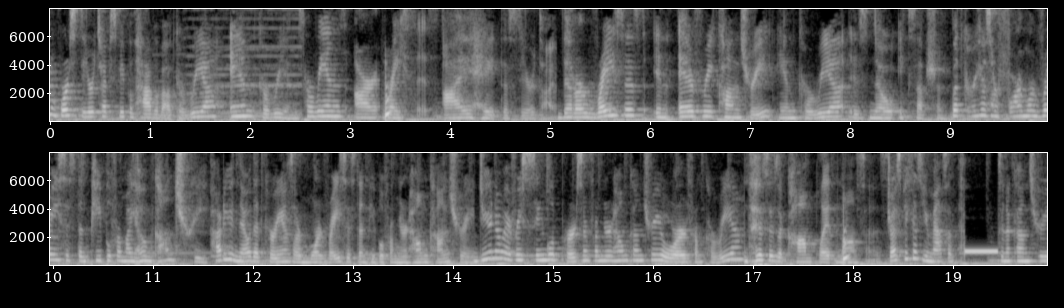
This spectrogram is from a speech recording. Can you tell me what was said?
10 worst stereotypes people have about Korea and Koreans. Koreans are racist. I hate this stereotype. There are racists in every country, and Korea is no exception. But Koreans are far more racist than people from my home country. How do you know that Koreans are more racist than people from your home country? Do you know every single person from your home country or from Korea? This is a complete nonsense. Just because you met some in a country,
